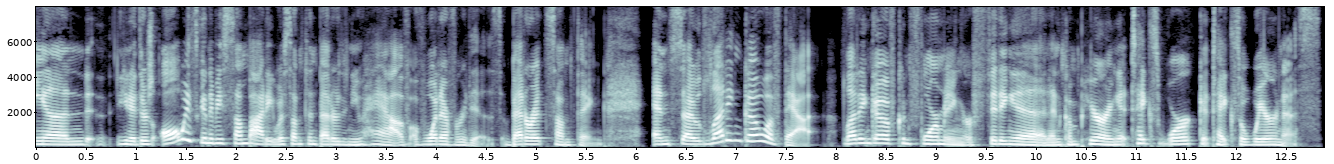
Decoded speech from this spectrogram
And, you know, there's always going to be somebody with something better than you have of whatever it is, better at something. And so letting go of that, letting go of conforming or fitting in and comparing, it takes work, it takes awareness.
